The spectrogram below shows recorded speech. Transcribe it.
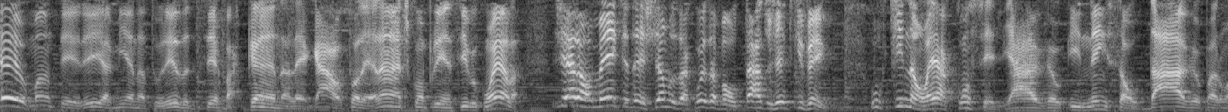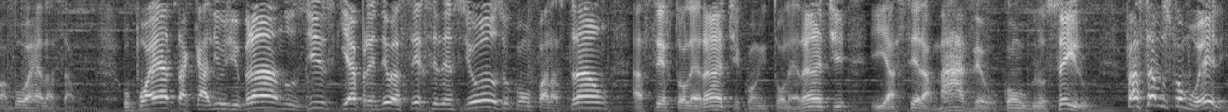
eu manterei a minha natureza de ser bacana, legal, tolerante, compreensível com ela. Geralmente deixamos a coisa voltar do jeito que veio, o que não é aconselhável e nem saudável para uma boa relação. O poeta Khalil Gibran nos diz que aprendeu a ser silencioso com o falastrão, a ser tolerante com o intolerante e a ser amável com o grosseiro. Façamos como ele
